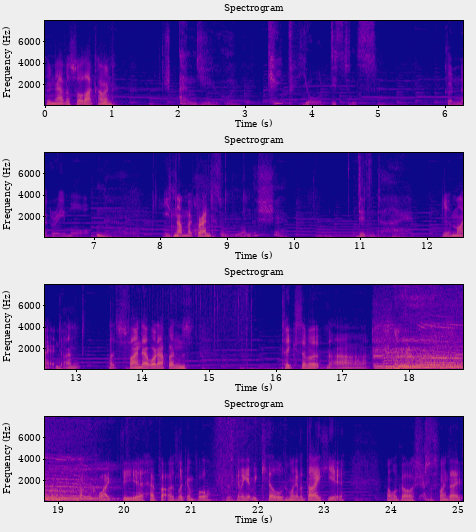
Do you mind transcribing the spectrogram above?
Who never saw that coming? And you. Keep your distance. Couldn't agree more. Now. He's not my friend. I saw you on the ship. Didn't I? You might have done. Not. Let's find out what happens. Take some of that. Quite the uh, headbutt I was looking for. Is this gonna get me killed? Am I gonna die here? Oh my gosh, let's find out.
